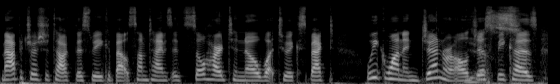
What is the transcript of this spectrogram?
Matt Patricia talked this week about sometimes it's so hard to know what to expect week one in general yes. just because –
